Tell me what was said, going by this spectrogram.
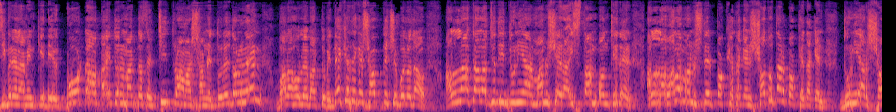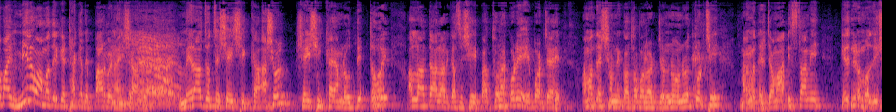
জিবরেল আমিনকে দিয়ে গোটা বাইতুল মাকদাসের চিত্র আমার সামনে তুলে ধরলেন। বলা হলো, এবার তুমি দেখে দেখে সবকিছু বলে দাও। আল্লাহ তালা যদি দুনিয়ার মানুষের, ইসলামপন্থীদের, আল্লাহওয়ালা মানুষদের পক্ষে থাকেন, সততার পক্ষে থাকেন, দুনিয়ার সবাই মিলেও আমাদেরকে ঠেকাতে পারবে না ইনশাআল্লাহ। মেরাজ হচ্ছে সেই শিক্ষা। আসুন, সেই শিক্ষায় আমরা উদ্দীপ্ত হই। আল্লাহ তালার কাছে সেই প্রার্থনা করে এ পর্যায়ে আমাদের সামনে কথা বলার জন্য অনুরোধ করছি। বাংলাদেশ জামাত ইসলামী, কেন্দ্রীয় মজলিস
